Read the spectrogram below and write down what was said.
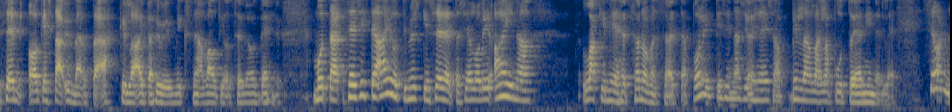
Sen oikeastaan ymmärtää kyllä aika hyvin, miksi nämä valtiot sen on tehnyt. Mutta se sitten aiheutti myöskin sen, että siellä oli aina lakimiehet sanomassa, että poliittisiin asioihin ei saa millään lailla puuttua ja niin edelleen. Se on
